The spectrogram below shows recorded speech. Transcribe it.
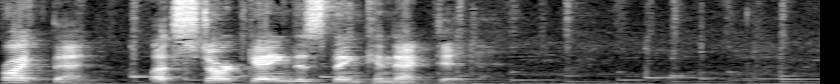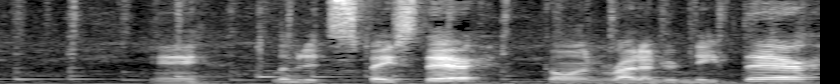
Right then, let's start getting this thing connected. Eh, limited space there. Going right underneath there.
